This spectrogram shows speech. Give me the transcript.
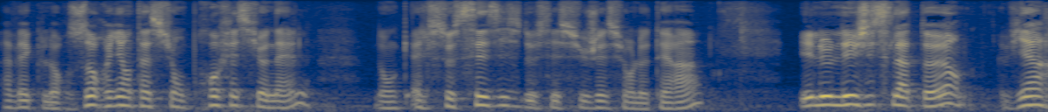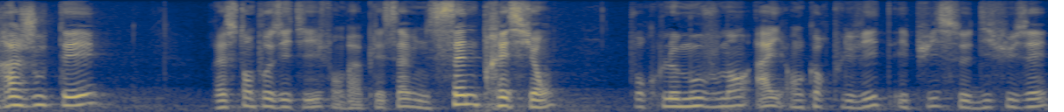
avec leurs orientations professionnelles. Donc elles se saisissent de ces sujets sur le terrain. Et le législateur vient rajouter, restons positifs, on va appeler ça une saine pression, pour que le mouvement aille encore plus vite et puisse se diffuser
